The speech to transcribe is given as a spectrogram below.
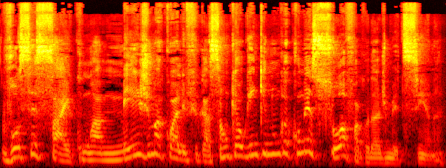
você sai com a mesma qualificação que alguém que nunca começou a faculdade de medicina.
